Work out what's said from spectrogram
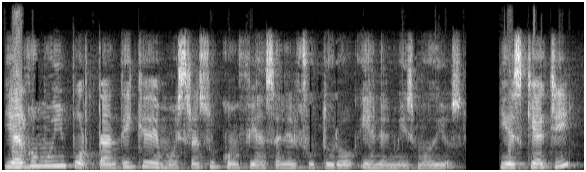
Y algo muy importante y que demuestran su confianza en el futuro y en el mismo Dios, y es que allí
